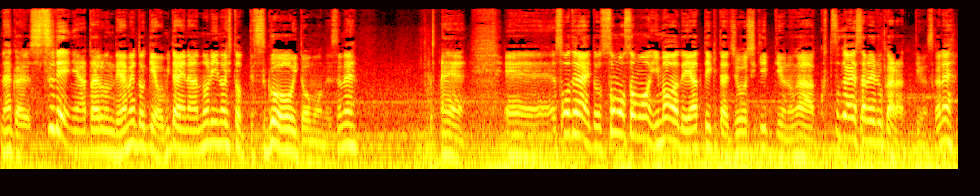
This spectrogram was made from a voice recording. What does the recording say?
う、なんか失礼に当たるんでやめとけよみたいなノリの人ってすごい多いと思うんですよね。えー、えー、そうでないとそもそも今までやってきた常識っていうのが覆されるからっていうんですかね。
